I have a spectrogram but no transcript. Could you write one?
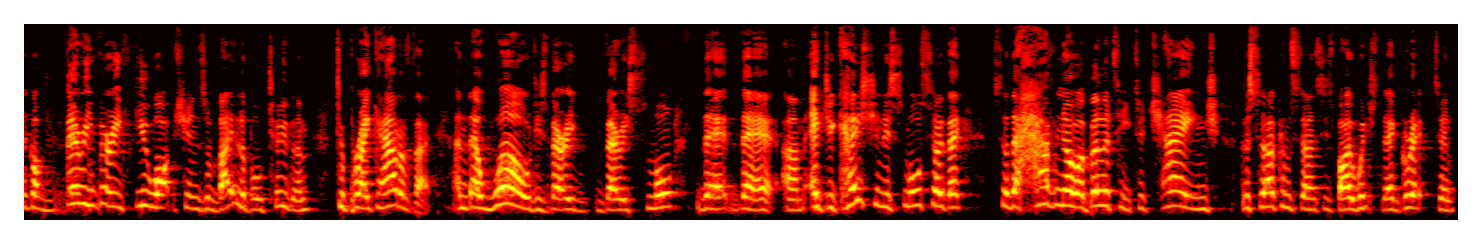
They've got very, very few options available to them to break out of that. And their world is very, very small. Their, their um, education is small, so they, so they have no ability to change the circumstances by which they're gripped. And,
